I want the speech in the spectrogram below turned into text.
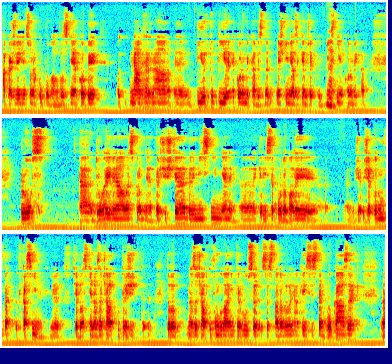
a každý něco nakupoval. Vlastně jako by nádherná peer-to-peer ekonomika, bychom dnešním jazykem řekli, místní ekonomika. Plus druhý vynález, kromě tržiště, byly místní měny, které se podobaly žetonů v, v kasínech, že, že vlastně na začátku, trži, toho, na začátku fungování trhu se, se stanovil nějaký systém poukázek, eh,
